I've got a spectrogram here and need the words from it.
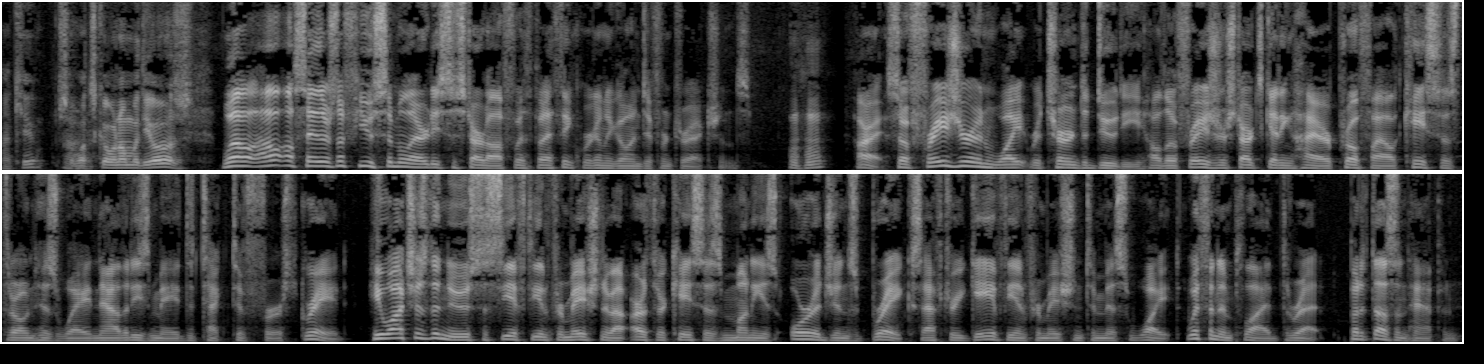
Thank you. So, what's going on with yours? Well, I'll, I'll say there's a few similarities to start off with, but I think we're going to go in different directions. Mm-hmm. All right, so Frazier and White return to duty, although Frazier starts getting higher profile cases thrown his way now that he's made detective first grade. He watches the news to see if the information about Arthur Case's money's origins breaks after he gave the information to Miss White, with an implied threat, but it doesn't happen.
